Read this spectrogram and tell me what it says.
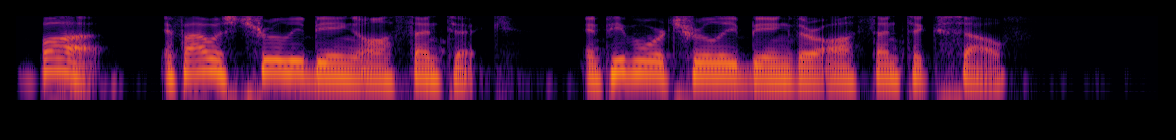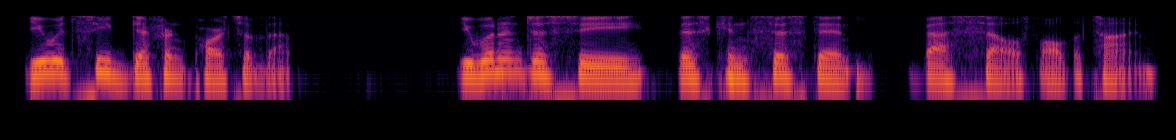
But if I was truly being authentic and people were truly being their authentic self, you would see different parts of them. You wouldn't just see this consistent best self all the time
